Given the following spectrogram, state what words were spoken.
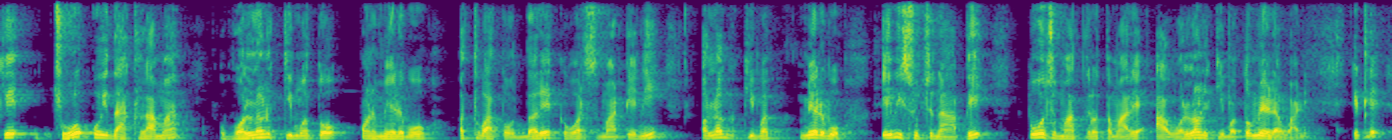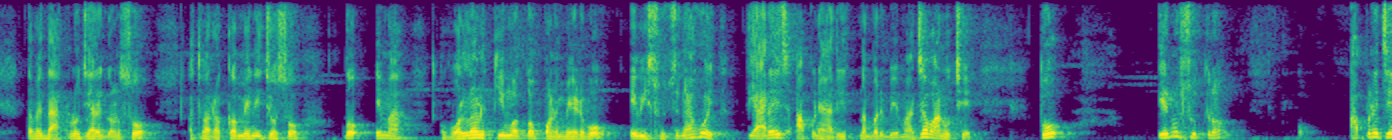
કે જો કોઈ દાખલામાં વલણ કિંમતો પણ મેળવો અથવા તો દરેક વર્ષ માટેની અલગ કિંમત મેળવો એવી સૂચના આપે, તો જ માત્ર તમારે આ વલણ કિંમતો મેળવવાની. એટલે તમે દાખલો જ્યારે ગણશો અથવા રકમ એની જોશો, તો એમાં વલણ કિંમતો પણ મેળવો એવી સૂચના હોય, ત્યારે જ આપણે આ રીત નંબર બેમાં જવાનું છે. તો એનું સૂત્ર આપણે જે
